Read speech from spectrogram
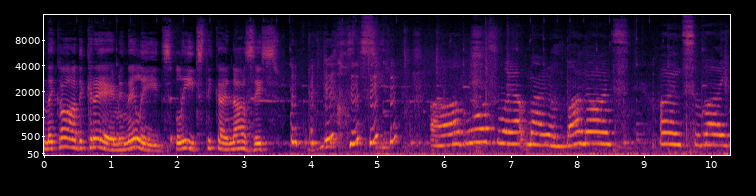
nekādi krēmi nelīdz, līdz tikai nazis. Ābols vai apmēram banāns, ains vai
